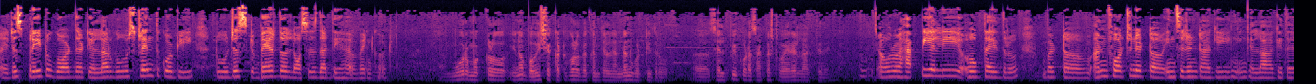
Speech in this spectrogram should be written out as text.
I just pray to God that ಎಲ್ಲರಿಗೂ ಸ್ಟ್ರೆಂತ್ ಕೊಡ್ಲಿ to just bear the losses that they have incurred ಮೂರು ಮಕ್ಕಳು ಏನೋ ಭವಿಷ್ಯ ಕಟ್ಕೊಳ್ಬೇಕಂತೇಳಿ ಲಂಡನ್ ಕೊಟ್ಟಿದ್ರು ಸೆಲ್ಫಿ ಕೂಡ ಸಾಕಷ್ಟು ವೈರಲ್ ಆಗ್ತಿದೆ. ಅವರು ಹ್ಯಾಪಿಯಲ್ಲಿ ಹೋಗ್ತಾ ಇದ್ರು ಬಟ್ ಅನ್ಫಾರ್ಚುನೇಟ್ ಇನ್ಸಿಡೆಂಟ್ ಆಗಿ ಹಿಂಗೆಲ್ಲ ಆಗಿದೆ.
